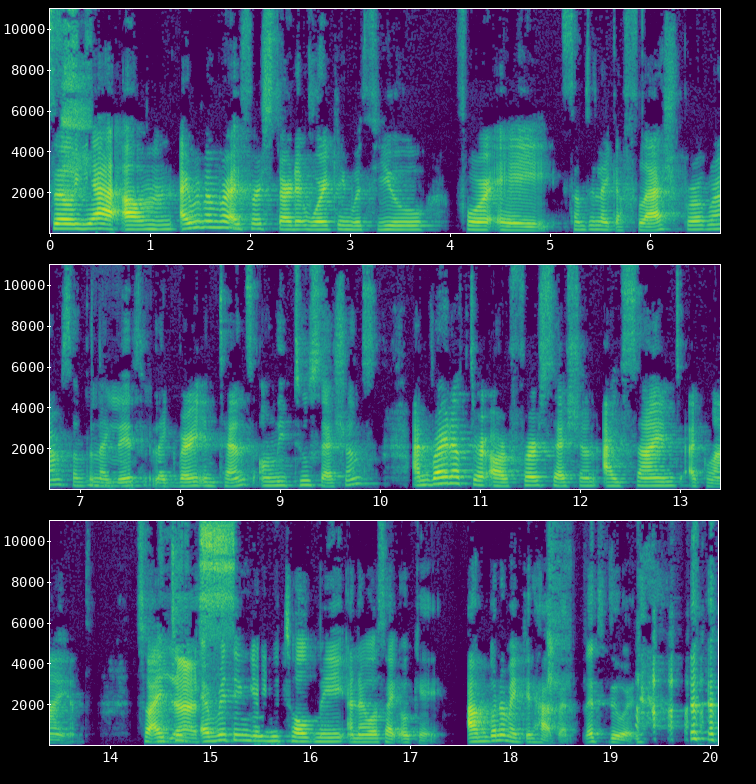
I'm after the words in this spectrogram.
So yeah, um, I remember I first started working with you for a something like a flash program, something like this, Mhm. like very intense, only two sessions. And right after our first session, I signed a client. So I took everything that you told me and I was like, okay, I'm gonna make it happen. Let's do it.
